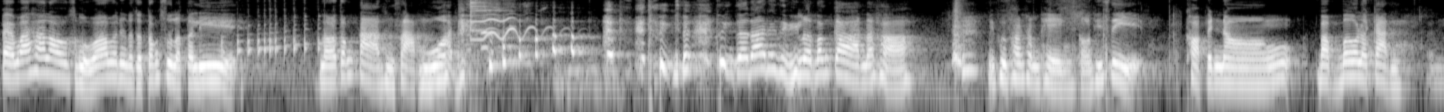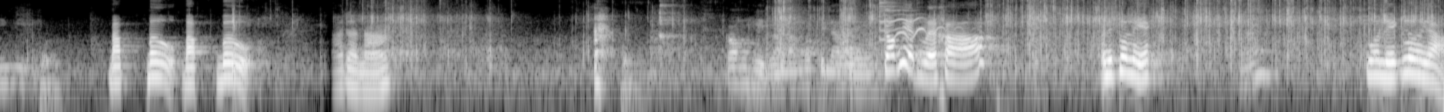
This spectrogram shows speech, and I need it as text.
แปลว่าถ้าเราสมมติว่าวันหนึงเราจะต้องซื้อลอตเตอรี่ เราต้องตามถึงสามงวด ถึงจะถึงจะได้ในสิ่งที่เราต้องการนะคะ นี่พูดพร่ำทำเพลงกล่องที่สี่ ขอเป็นน้องบับเบิลละกันอันนี้มีบับเบิลบับเบิลอะเดี๋ยวนะกล้องเห็นแล้วมั้งว่าเป็นอะไรกล้องเห็นไหมคะ อันนี้ตัวเล็ก นะตัวเล็กเลยอะ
